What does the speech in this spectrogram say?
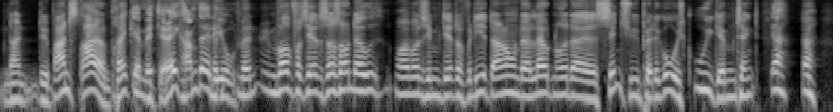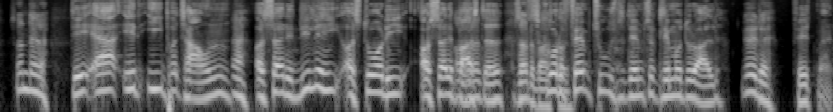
nej, det er bare en streg og en prik. Jamen, det er da ikke ham, der er idiot. Men, men, hvorfor ser det så sådan der ud? Hvor jeg bare sige, men det er da fordi, at der er nogen, der har lavet noget, der er sindssygt pædagogisk uigennemtænkt. Ja. Ja, sådan det der. Det er et i på tavlen, Ja. og så er det et lille i og stort i, og så er det Og bare så- sted. så er det bare Skriver du afsted. 5.000 til dem, så glemmer du det aldrig. Det er det. Fedt, mand.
